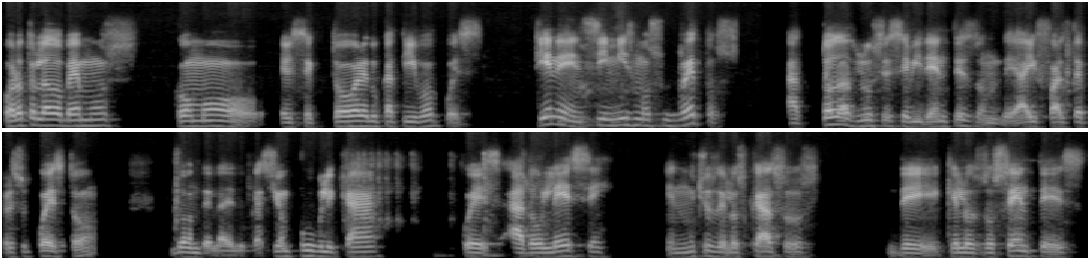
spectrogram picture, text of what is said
Por otro lado, vemos cómo el sector educativo, pues, tiene en sí mismo sus retos, a todas luces evidentes, donde hay falta de presupuesto, donde la educación pública, pues, adolece en muchos de los casos de que los docentes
